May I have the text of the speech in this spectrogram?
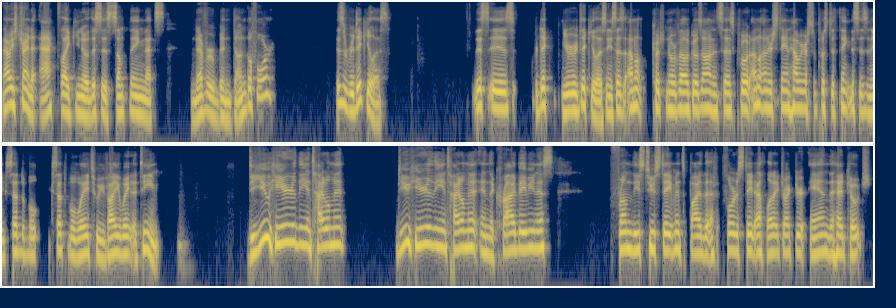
Now he's trying to act like, you know, this is something that's never been done before. This is ridiculous. This is ridic- you're ridiculous. And he says, I don't, Coach Norvell goes on and says, quote, I don't understand how we are supposed to think this is an acceptable, acceptable way to evaluate a team. Do you hear the entitlement? Do you hear the entitlement and the crybabiness from these two statements by the Florida State athletic director and the head coach.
